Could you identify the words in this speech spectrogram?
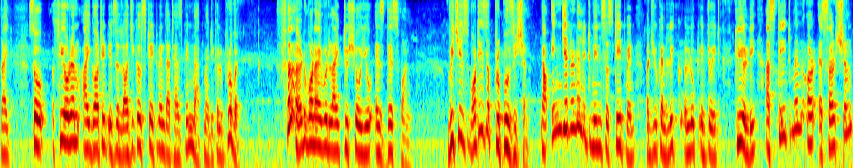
right? So theorem, I got it. It's a logical statement that has been mathematically proven. Third, what I would like to show you is this one, which is what is a proposition. Now, in general, it means a statement, but you can look, look into it clearly. A statement or assertion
